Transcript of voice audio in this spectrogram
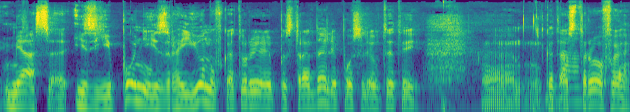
мясо из Японии, из районов, которые пострадали после вот этой э, катастрофы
